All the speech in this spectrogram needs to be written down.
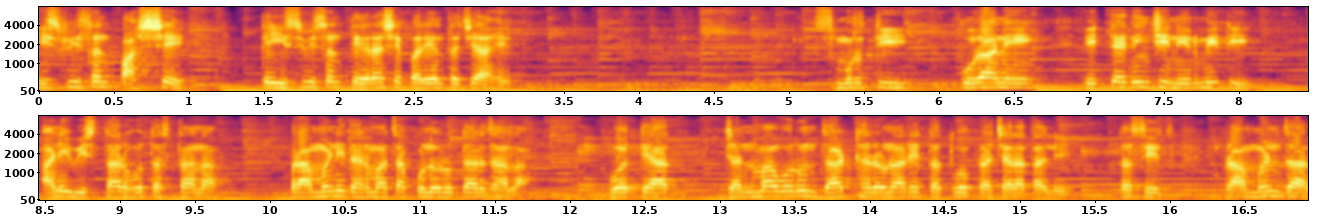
इसवी सन पाचशे ते इसवी सन तेराशेपर्यंतची आहेत. स्मृती पुराणे इत्यादींची निर्मिती आणि विस्तार होत असताना ब्राह्मणी धर्माचा पुनरुद्धार झाला व त्यात जन्मावरून जात ठरवणारे तत्व प्रचारात आले. तसेच ब्राह्मण जात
